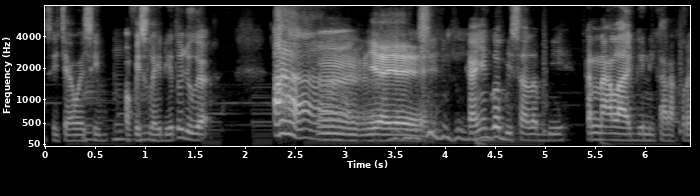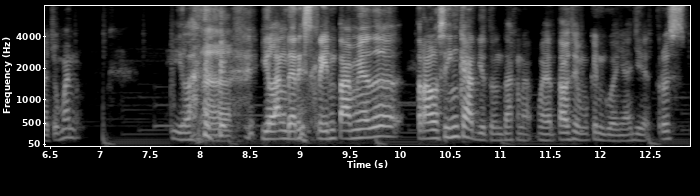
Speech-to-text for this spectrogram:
si cewek si Hmm, hmm, office hmm. lady itu juga Ah. Hmm, iya, iya, iya. kayaknya gue bisa lebih kenal lagi nih karakternya cuman hilang Nah, hilang dari screen time-nya tuh terlalu singkat gitu entah kenapa nggak tahu sih mungkin guanya aja terus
